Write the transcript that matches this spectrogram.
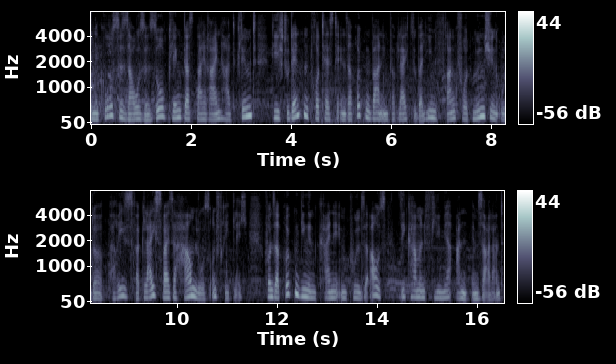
Eine große Sause, so klingt das bei Reinhard Klimt. Die Studentenproteste in Saarbrücken waren im Vergleich zu Berlin, Frankfurt, München oder Paris vergleichsweise harmlos und friedlich. Von Saarbrücken gingen keine Impulse aus, sie kamen vielmehr an im Saarland,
